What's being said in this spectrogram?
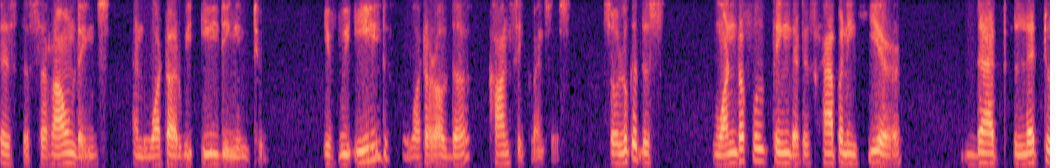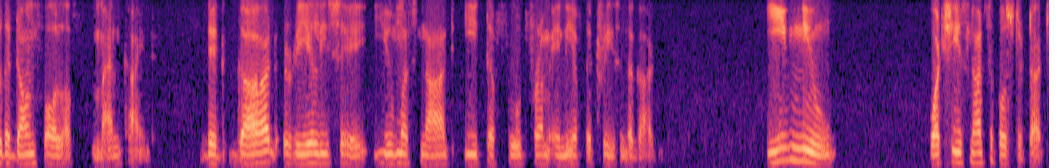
is the surroundings and what are we yielding into? If we yield, what are all the consequences? So look at this wonderful thing that is happening here that led to the downfall of mankind. Did God really say you must not eat the fruit from any of the trees in the garden? Eve knew what she is not supposed to touch.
